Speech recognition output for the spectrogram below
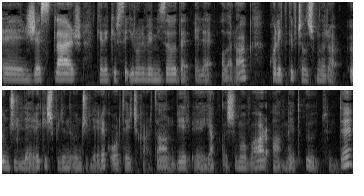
e, jestler, gerekirse ironi ve mizahı da ele alarak kolektif çalışmalara öncülleyerek, işbirliğini öncülleyerek ortaya çıkartan bir e, yaklaşımı var Ahmet Öğüt'ünde.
